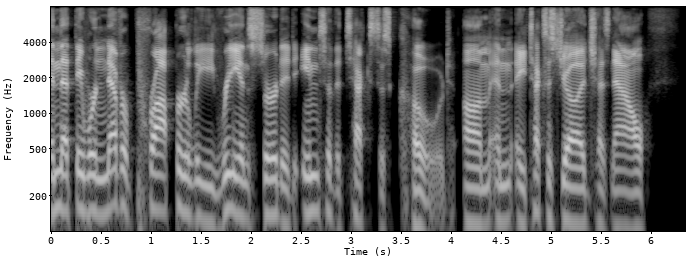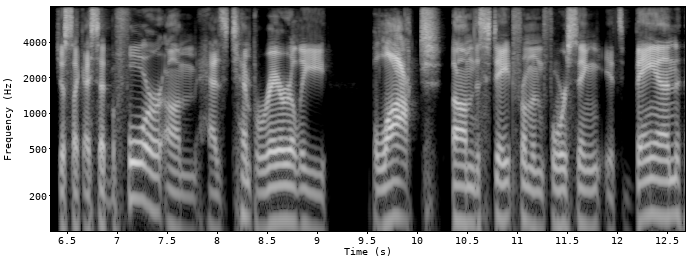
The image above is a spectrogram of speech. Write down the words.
and that they were never properly reinserted into the Texas code. Um, and a Texas judge has now just like I said before, um, has temporarily blocked um, the state from enforcing its ban,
